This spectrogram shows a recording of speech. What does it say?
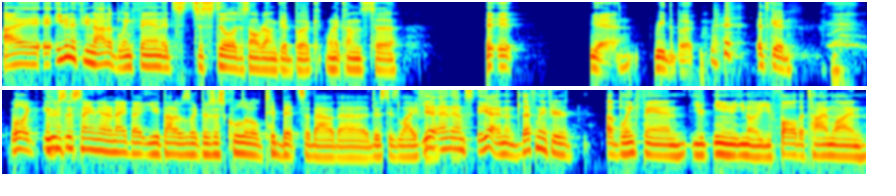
I e- even if you're not a Blink fan, it's just still just all around good book when it comes to it. it yeah, read the book. it's good. Well, like you were just saying the other night that you thought it was like there's just cool little tidbits about uh, just his life. Yeah, and um, yeah, and definitely if you're a Blink fan, you you you know you follow the timeline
